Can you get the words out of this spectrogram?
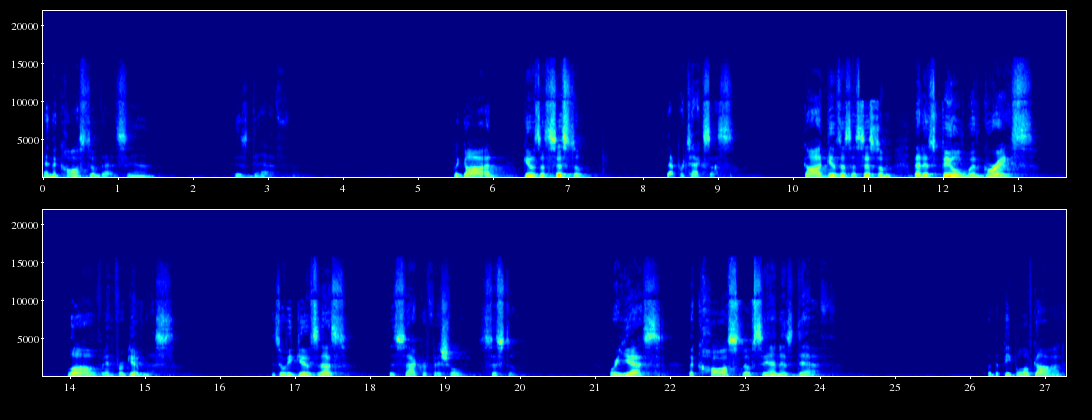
And the cost of that sin is death. But God gives a system that protects us. God gives us a system that is filled with grace, love, and forgiveness. And so He gives us the sacrificial system where, yes, the cost of sin is death. But the people of God,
